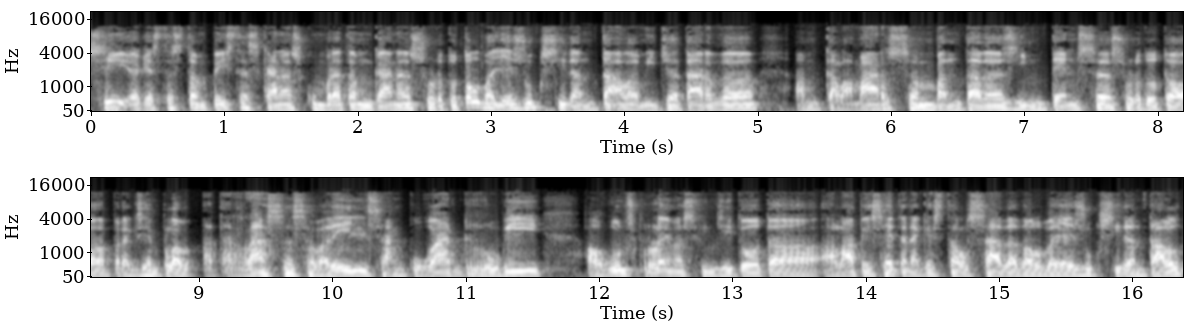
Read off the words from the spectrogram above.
Sí, aquestes tempestes que han escombrat amb ganes, sobretot el Vallès Occidental a mitja tarda, amb calamars, amb ventades intenses, sobretot, a, per exemple, a Terrassa, Sabadell, Sant Cugat, Rubí, alguns problemes fins i tot a, a l'AP7 en aquesta alçada del Vallès Occidental.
